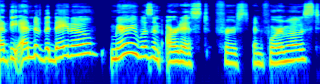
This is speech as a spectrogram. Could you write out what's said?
At the end of the day, though, Mary was an artist first and foremost,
